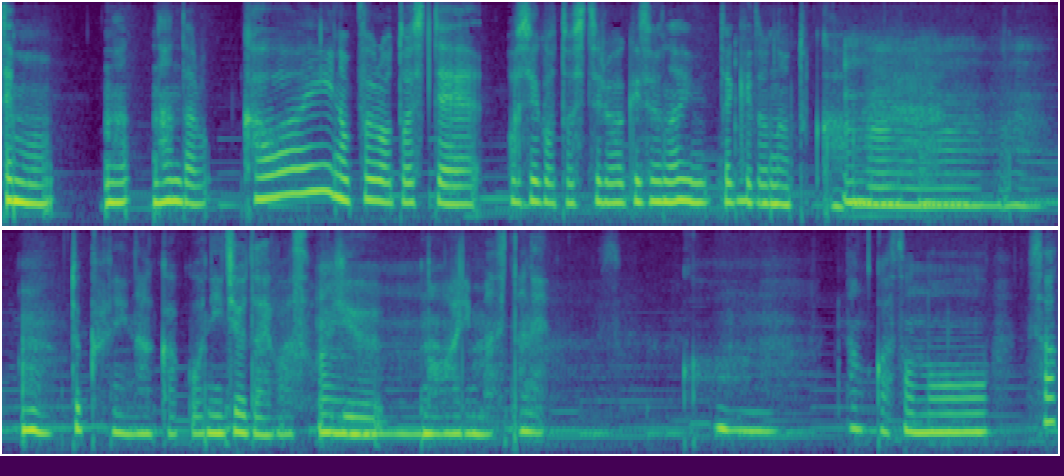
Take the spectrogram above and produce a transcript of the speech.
でもななんだろう可愛いのプロとしてお仕事してるわけじゃないんだけどなとか、うん。うん。特になんかこう20代はそういうのはありましたね。うんなんかそのさっ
